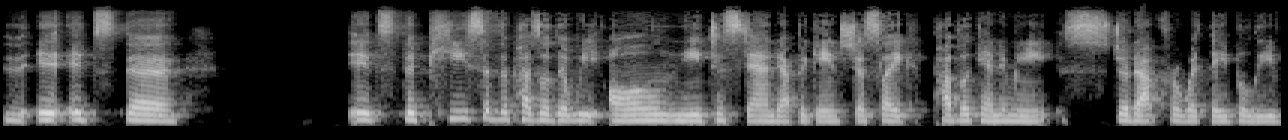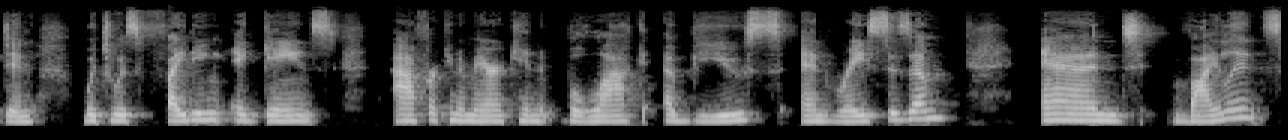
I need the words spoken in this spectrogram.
it's the, it's the piece of the puzzle that we all need to stand up against just like public enemy stood up for what they believed in which was fighting against african american black abuse and racism and violence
